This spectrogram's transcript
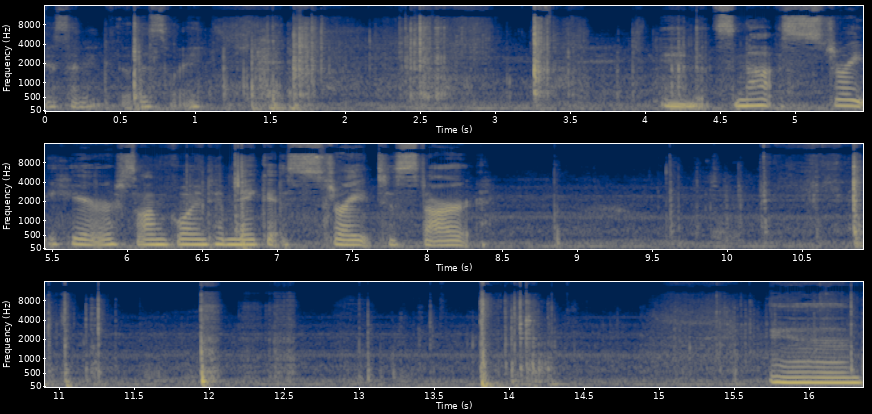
guess I need to go this way. And it's not straight here, so I'm going to make it straight to start. And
